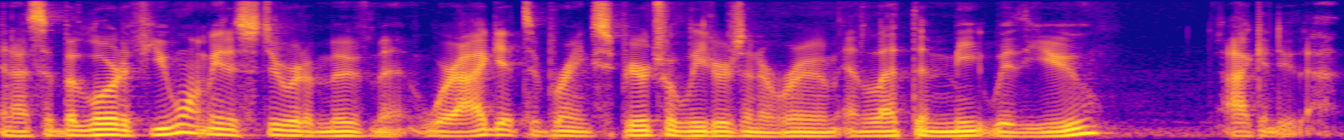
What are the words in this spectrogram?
And I said, But Lord, if you want me to steward a movement where I get to bring spiritual leaders in a room and let them meet with you, I can do that.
